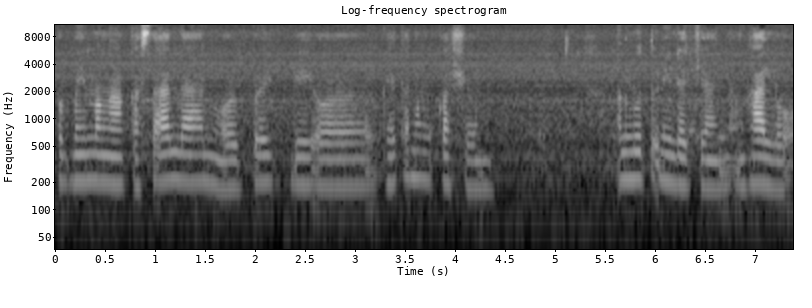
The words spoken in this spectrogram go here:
pag may mga kasalan or birthday or kahit anong okasyon, ang luto nila dyan, ang halo,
